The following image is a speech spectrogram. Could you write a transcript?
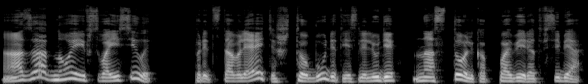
а заодно и в свои силы. Представляете, что будет, если люди настолько поверят в себя?»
